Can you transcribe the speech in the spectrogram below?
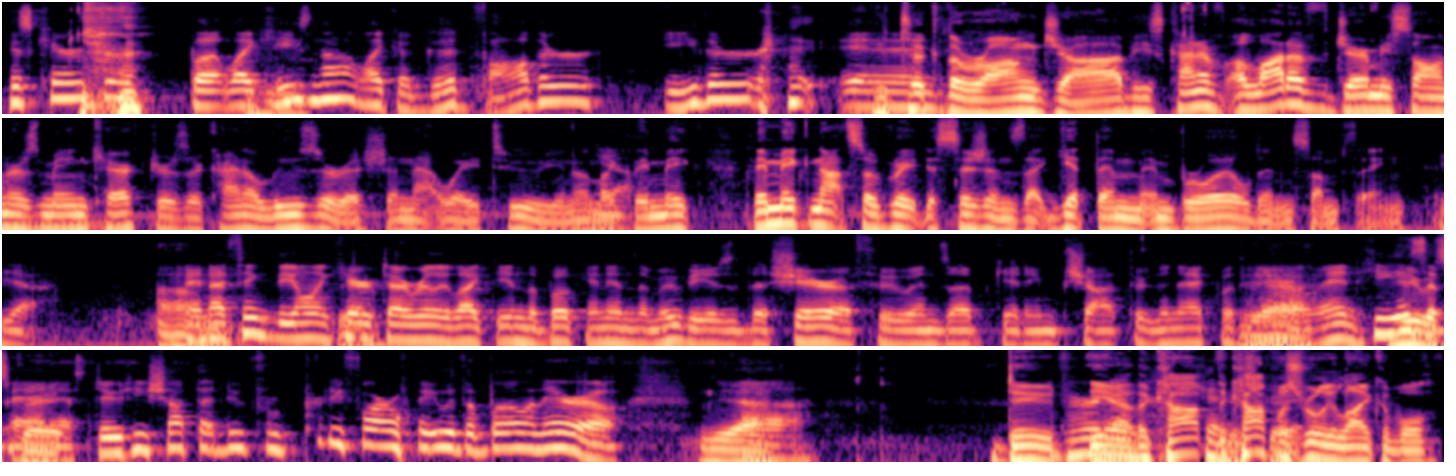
his character. but like, mm-hmm. he's not like a good father either. and He took the wrong job. He's kind of a lot of Jeremy Saulnier's main characters are kind of loserish in that way too. You know, like Yeah. they make they make not so great decisions that get them embroiled in something. yeah. Um, and I think the only character I really liked in the book and in the movie is the sheriff who ends up getting shot through the neck with an Yeah. arrow. And he He is was a great. badass dude. He shot that dude from pretty far away with a bow and arrow. Yeah. Uh, dude Vernon yeah the cop the Kennedy. cop was really likable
